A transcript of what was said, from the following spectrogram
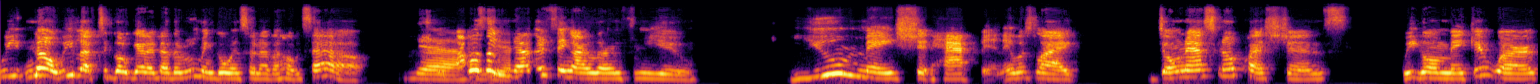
We no, we left to go get another room and go into another hotel. Yeah. that was yeah. another thing I learned from you. You made shit happen. It was like, don't ask no questions. We gonna make it work.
